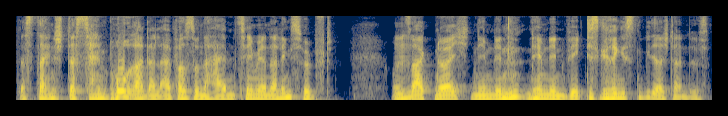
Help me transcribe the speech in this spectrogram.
dass dein, dass dein Bohrer dann einfach so einen halben Zentimeter nach links hüpft und Mhm. sagt, nö, ich nehme den, nehm den Weg des geringsten Widerstandes.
